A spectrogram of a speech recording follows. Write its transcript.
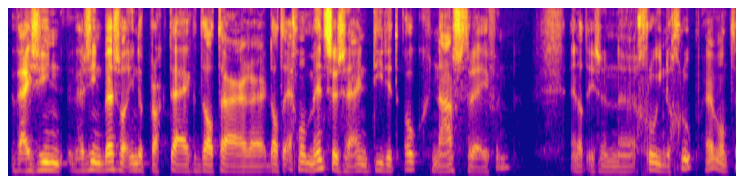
wij, zien, wij zien best wel in de praktijk dat, daar, eh, dat er echt wel mensen zijn die dit ook nastreven. En dat is een uh, groeiende groep. Hè, want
